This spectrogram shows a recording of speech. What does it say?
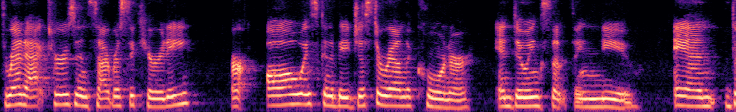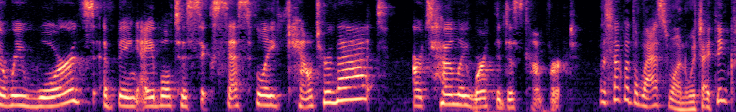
threat actors in cybersecurity are always going to be just around the corner and doing something new. And the rewards of being able to successfully counter that are totally worth the discomfort. Let's talk about the last one, which I think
